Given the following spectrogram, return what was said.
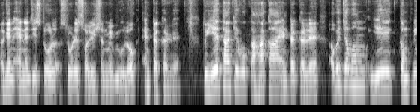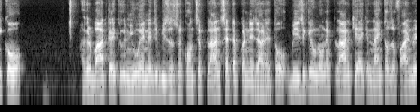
अगेन एनर्जी स्टोरेज सॉल्यूशन में भी वो लोग एंटर कर रहे तो ये था कि वो कहाँ कहाँ एंटर कर रहे अभी जब हम ये कंपनी को अगर बात करें क्योंकि न्यू एनर्जी बिज़नेस में कौन से प्लान सेटअप करने जा रहे हैं तो बेसिकली उन्होंने प्लान किया है कि 9,500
